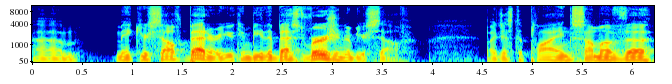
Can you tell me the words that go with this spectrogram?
um, make yourself better. You can be the best version of yourself by just applying some of the,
